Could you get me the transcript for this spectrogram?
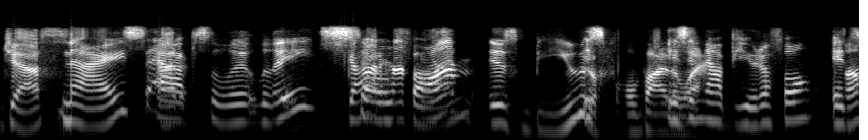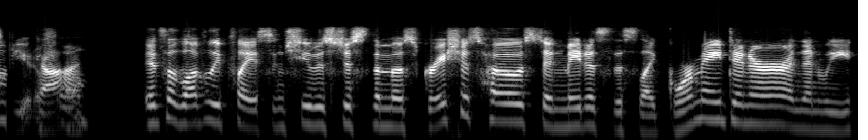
Jess. Nice. Absolutely. so God, her fun. farm is beautiful, by the Is way. Is it not beautiful? It's Oh beautiful. God. It's a lovely place. And she was just the most gracious host and made us this like gourmet dinner. And then we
